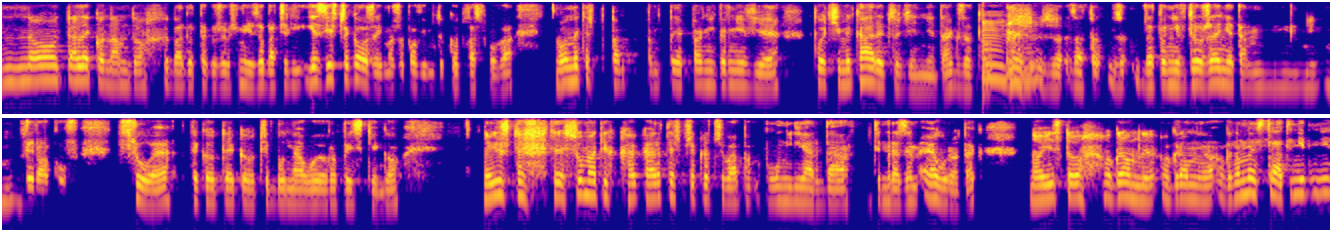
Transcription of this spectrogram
No, daleko nam do chyba do tego, żebyśmy je zobaczyli. Jest jeszcze gorzej, może powiem tylko dwa słowa, bo my też, jak pani pewnie wie, płacimy kary codziennie, tak, za to, Mhm. że, za to, za, za to niewdrożenie tam wyroków CUE, tego, tego Trybunału Europejskiego. No już te, te suma tych ka- kar też przekroczyła pół miliarda, tym razem euro, tak? No jest to ogromny, ogromne, ogromne straty, nie, nie,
